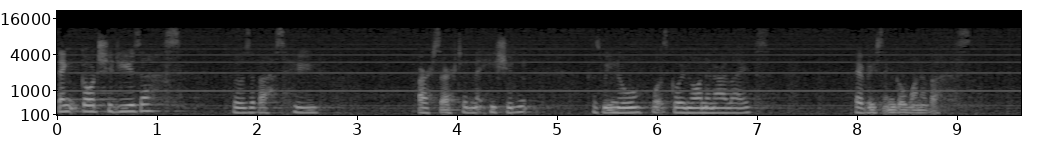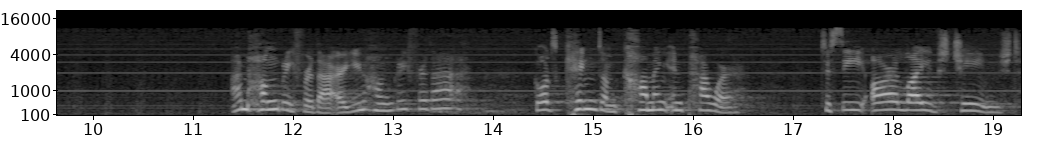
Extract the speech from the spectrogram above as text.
think God should use us, those of us who are certain that He shouldn't, because we know what's going on in our lives. Every single one of us. I'm hungry for that. Are you hungry for that? God's kingdom coming in power, to see our lives changed,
